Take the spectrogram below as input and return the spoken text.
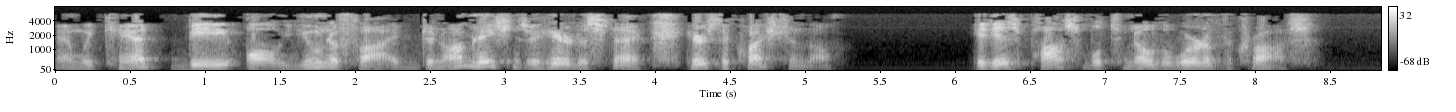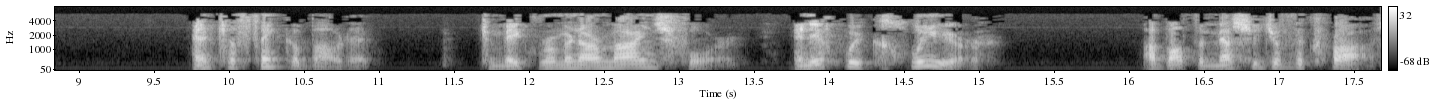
and we can't be all unified. Denominations are here to stay. Here's the question though. It is possible to know the word of the cross and to think about it, to make room in our minds for it. And if we're clear about the message of the cross,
